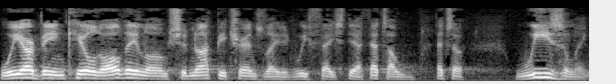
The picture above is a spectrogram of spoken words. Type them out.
We are being killed all day long should not be translated. We face death. That's a, that's a weaseling.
